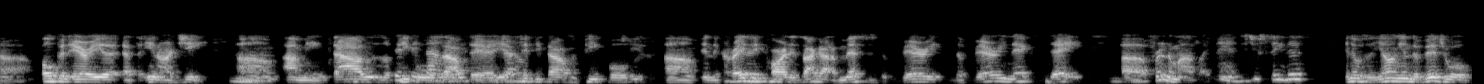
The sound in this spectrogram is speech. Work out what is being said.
uh, open area at the NRG. Mm-hmm. Um, I mean, thousands of people was out there. Yeah, 50,000. people. Um, and the crazy crazy. part is, I got a message the very the very next day. Uh, a friend of mine was like, "Man, did you see this?" And it was a young individual.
